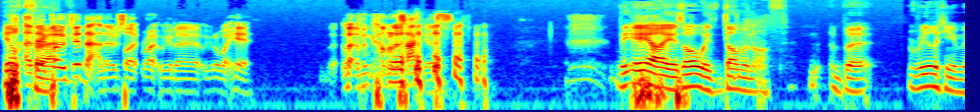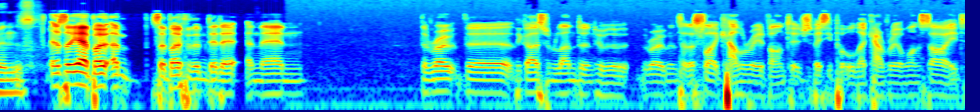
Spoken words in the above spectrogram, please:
He'll and they both did that, and they were just like, right, we're gonna we're gonna wait here. Let them come and attack us. The AI is always dumb enough, but real humans. And so yeah, both um, so both of them did it, and then the ro- the the guys from London who were the Romans had a slight cavalry advantage. They basically put all their cavalry on one side,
